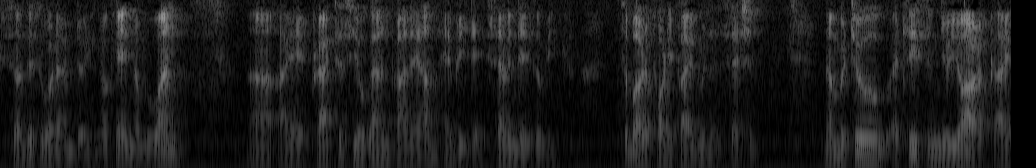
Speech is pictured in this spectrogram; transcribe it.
So, this is what I'm doing. Okay, number one, uh, I practice yoga and pranayama every day, seven days a week. It's about a 45 minute session. Number two, at least in New York, I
